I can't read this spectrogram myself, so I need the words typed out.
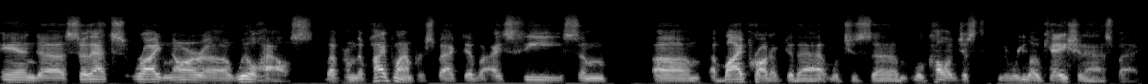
and uh, so that's right in our uh, wheelhouse. But from the pipeline perspective, I see some um, a byproduct of that, which is uh, we'll call it just the relocation aspect,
